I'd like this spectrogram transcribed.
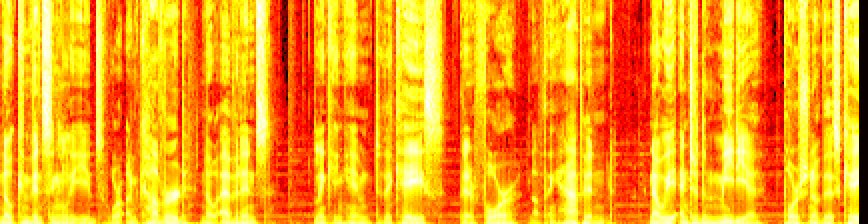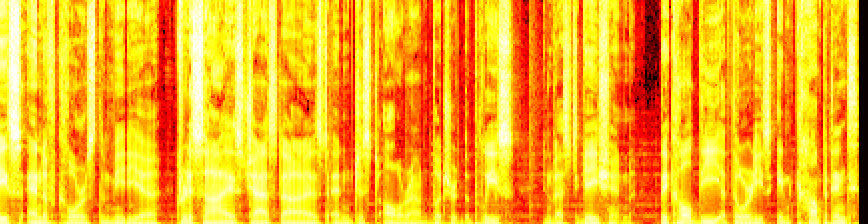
No convincing leads were uncovered, no evidence linking him to the case, therefore, nothing happened. Now we enter the media portion of this case, and of course, the media criticized, chastised, and just all around butchered the police investigation. They called the authorities incompetent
